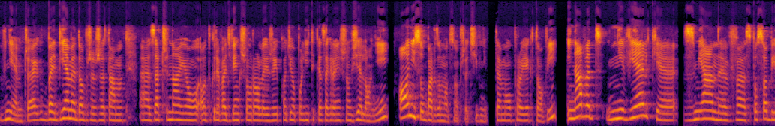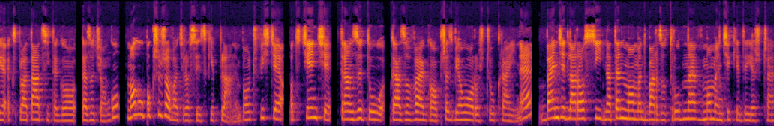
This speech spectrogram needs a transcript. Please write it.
w Niemczech. Wiemy dobrze, że tam e, zaczynają odgrywać większą rolę, jeżeli chodzi o politykę zagraniczną zieloni. Oni są bardzo mocno przeciwni temu projektowi. I nawet niewielkie zmiany w sposobie eksploatacji tego gazociągu mogą pokrzyżować rosyjskie plany, bo oczywiście odcięcie tranzytu gazowego przez Białoruś czy Ukrainę będzie dla Rosji na ten moment bardzo trudne, w momencie, kiedy jeszcze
